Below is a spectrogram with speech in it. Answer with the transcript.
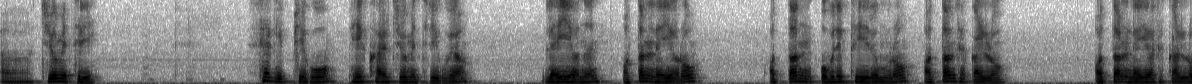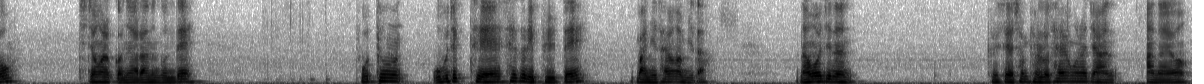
어, 지오메트리 색 입히고 베이크할 지오메트리고요. 레이어는 어떤 레이어로 어떤 오브젝트 이름으로 어떤 색깔로 어떤 레이어 색깔로 지정할 거냐라는 건데 보통 오브젝트에 색을 입힐 때 많이 사용합니다. 나머지는 글쎄요, 전 별로 사용을 하지 않, 않아요.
